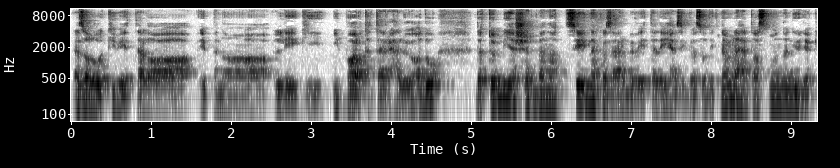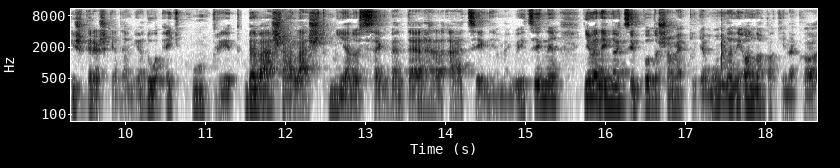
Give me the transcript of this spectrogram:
Ez alól kivétel a, éppen a légi ipart terhelő adó, de a többi esetben a cégnek az árbevételéhez igazodik. Nem lehet azt mondani, hogy a kiskereskedelmi adó egy konkrét bevásárlást milyen összegben terhel A cégnél meg B cégnél. Nyilván egy nagy cég pontosan meg tudja mondani, annak, akinek a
